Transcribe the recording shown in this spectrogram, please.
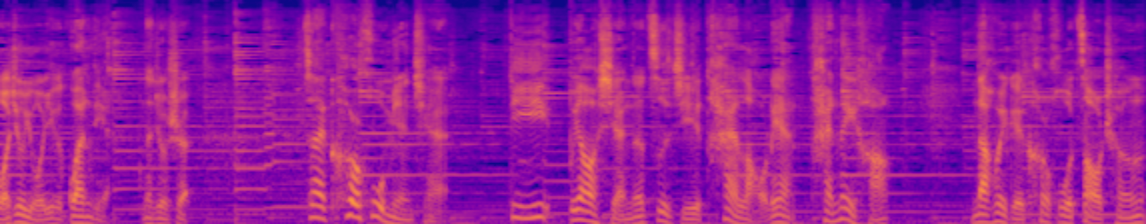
我就有一个观点，那就是在客户面前，第一不要显得自己太老练、太内行，那会给客户造成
